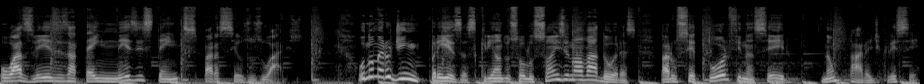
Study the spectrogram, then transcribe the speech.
ou às vezes até inexistentes para seus usuários. O número de empresas criando soluções inovadoras para o setor financeiro não para de crescer.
